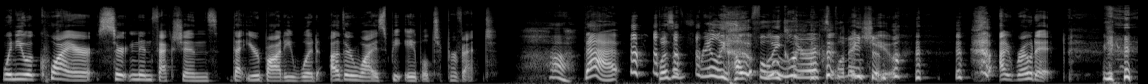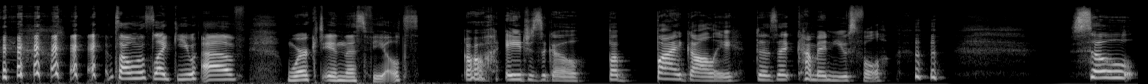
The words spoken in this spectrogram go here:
when you acquire certain infections that your body would otherwise be able to prevent. Huh. That was a really helpfully clear explanation. I wrote it. it's almost like you have worked in this field. Oh, ages ago. But by golly, does it come in useful. so,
